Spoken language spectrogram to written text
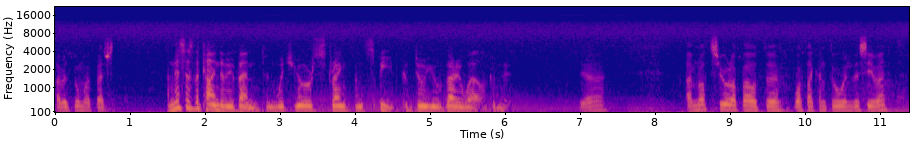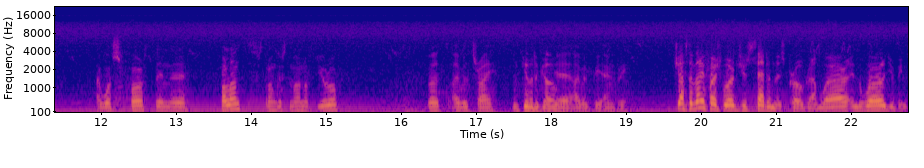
I will do my best. And this is the kind of event in which your strength and speed could do you very well, couldn't it? Yeah. I'm not sure about uh, what I can do in this event. I was fourth in uh, Holland, strongest man of Europe, but I will try. We'll give it a go. Yeah, I will be angry. Geoff, the very first words you said in this program were, in the world, you've been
